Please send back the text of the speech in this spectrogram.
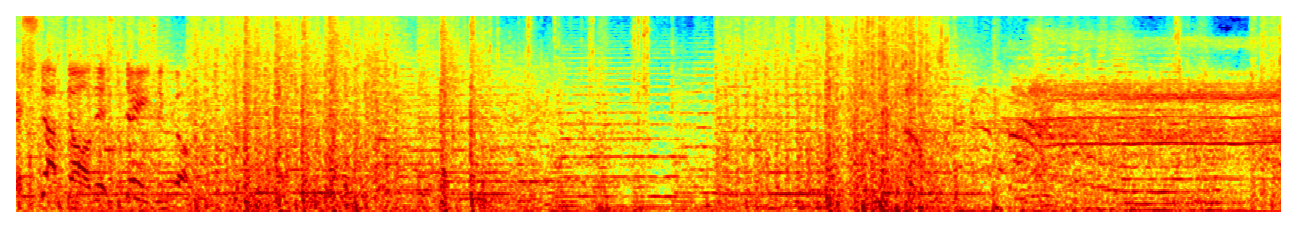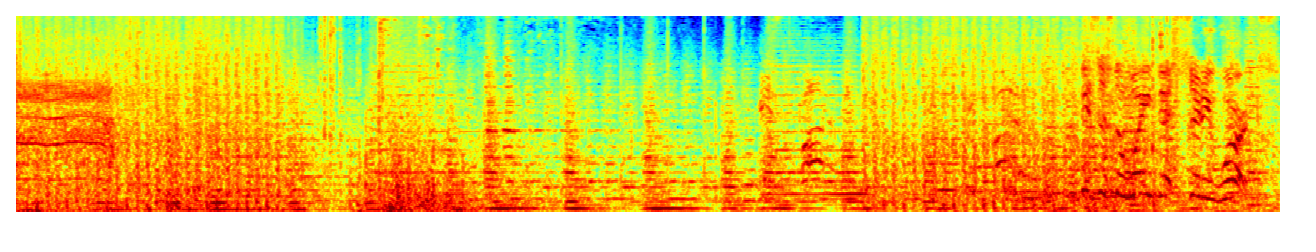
Have stopped all this days ago. This is the way this city works.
